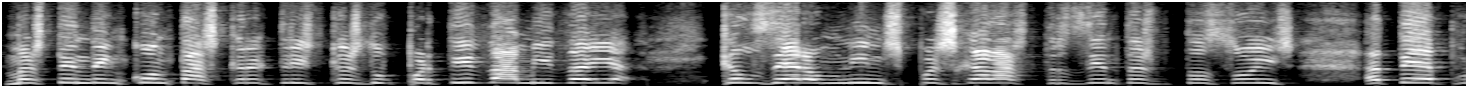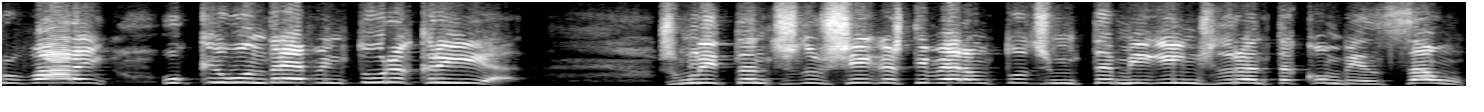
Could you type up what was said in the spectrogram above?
Mas tendo em conta as características do partido, dá-me ideia que eles eram meninos para chegar às 300 votações até aprovarem o que o André Ventura queria. Os militantes do Chega estiveram todos muito amiguinhos durante a convenção,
